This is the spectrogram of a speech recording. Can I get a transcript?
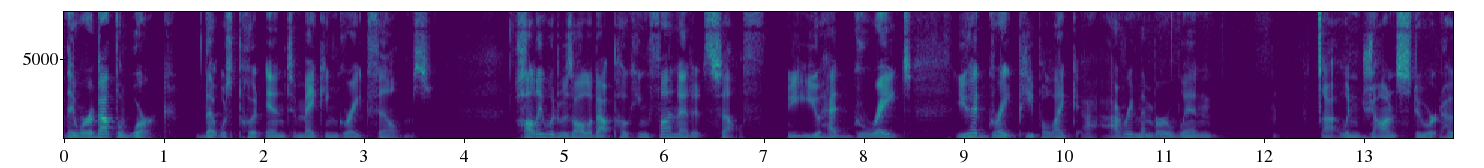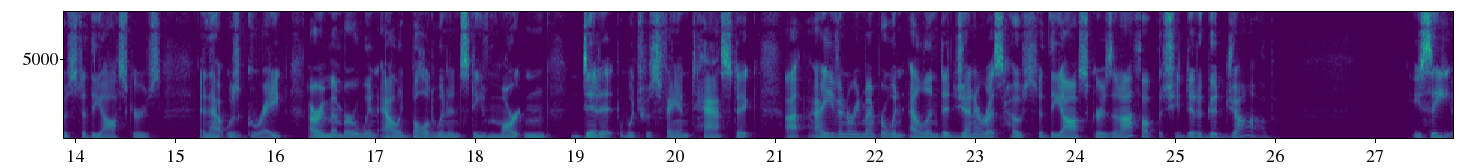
They were about the work that was put into making great films. Hollywood was all about poking fun at itself. You had great, you had great people like I remember when, uh, when Jon Stewart hosted the Oscars and that was great. I remember when Alec Baldwin and Steve Martin did it, which was fantastic. I, I even remember when Ellen DeGeneres hosted the Oscars, and I thought that she did a good job. You see,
